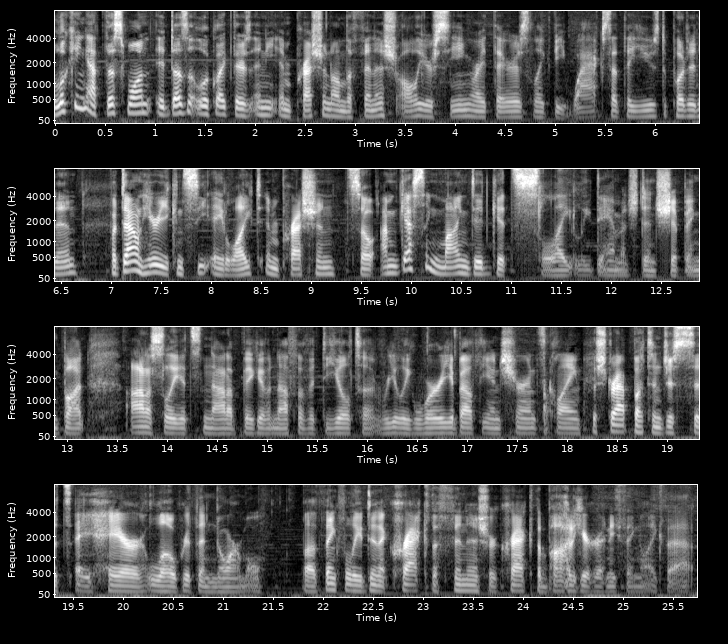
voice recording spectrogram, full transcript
Looking at this one, it doesn't look like there's any impression on the finish. All you're seeing right there is like the wax that they used to put it in. But down here you can see a light impression, so I'm guessing mine did get slightly damaged in shipping, but honestly it's not a big enough of a deal to really worry about the insurance claim. The strap button just sits a hair lower than normal. But thankfully it didn't crack the finish or crack the body or anything like that.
